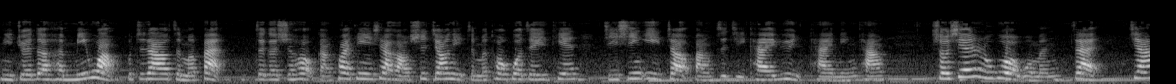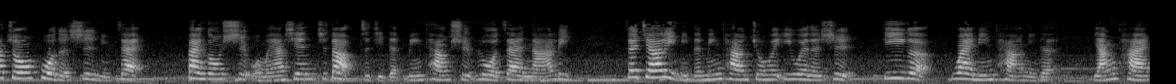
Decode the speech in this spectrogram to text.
你觉得很迷惘，不知道怎么办？这个时候，赶快听一下老师教你怎么透过这一天吉星易照，帮自己开运开明堂。首先，如果我们在家中或者是你在办公室，我们要先知道自己的明堂是落在哪里。在家里，你的明堂就会意味的是第一个外明堂，你的阳台；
